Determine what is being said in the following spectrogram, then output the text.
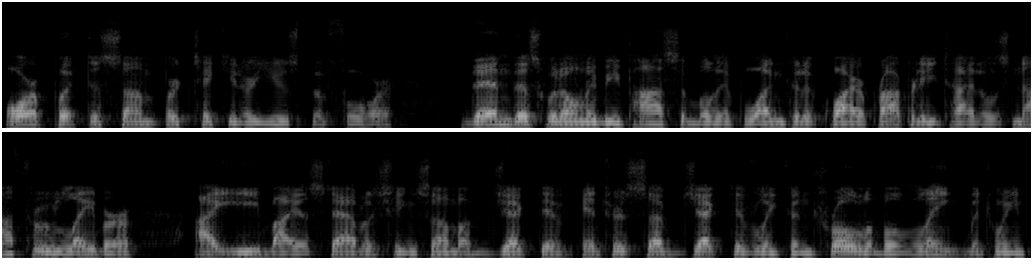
or put to some particular use before, then this would only be possible if one could acquire property titles not through labor, i.e., by establishing some objective, intersubjectively controllable link between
